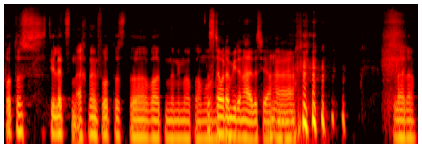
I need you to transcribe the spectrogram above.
Fotos, die letzten acht, neun Fotos, da warten dann immer ein paar Monate. Das dauert dann wieder ein halbes Jahr. Mhm. Ja, ja. Leider.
